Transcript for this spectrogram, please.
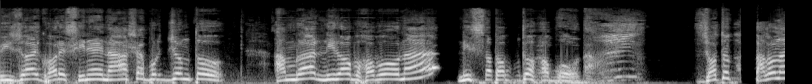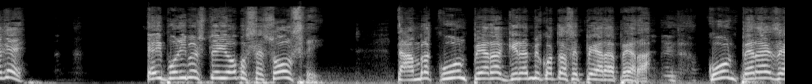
বিজয় ঘরে সিনে না আসা পর্যন্ত আমরা নীরব হব না, নিস্তব্ধ হব না। যত ভালো লাগে, এই পরিবেশ তো এই অবস্থায় চলছে। তা আমরা কোন প্যারা, গ্রামে কথা আছে, প্যারা প্যারা। কোন প্যারায় যে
